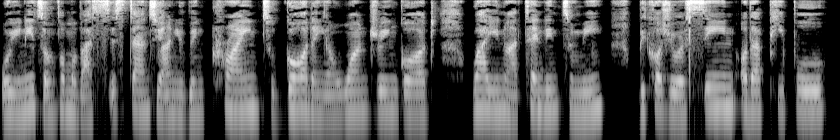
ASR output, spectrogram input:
or you need some form of assistance you and you've been crying to God and you're wondering, God, why are you not attending to me? Because you're seeing other people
